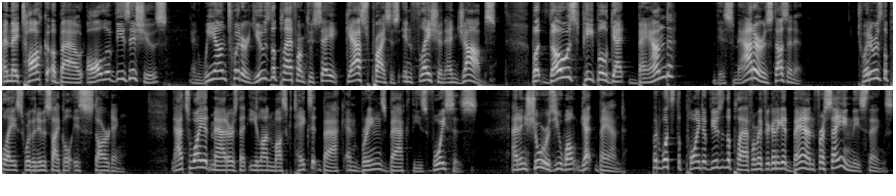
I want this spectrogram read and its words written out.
and they talk about all of these issues, and we on Twitter use the platform to say gas prices, inflation, and jobs, but those people get banned? This matters, doesn't it? Twitter is the place where the news cycle is starting. That's why it matters that Elon Musk takes it back and brings back these voices and ensures you won't get banned But what's the point of using the platform if you're going to get banned for saying these things?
